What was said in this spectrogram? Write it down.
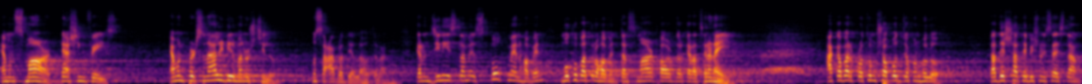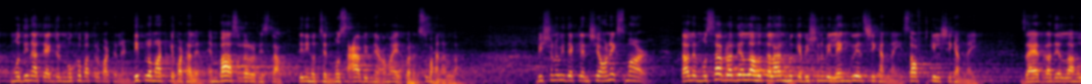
এমন স্মার্ট ড্যাশিং ফেস এমন পার্সোনালিটির মানুষ ছিল, মুসাআব রাদিয়াল্লাহু তাআলা আনহু। কারণ যিনি ইসলামের স্পোকম্যান হবেন, মুখপাত্র হবেন, তার স্মার্ট হওয়ার দরকার আছে না নাই? আকাবার প্রথম শপথ যখন হলো, তাদের সাথে বিষ্ণু ইসা ইসলাম মদিনাতে একজন মুখপাত্র পাঠালেন, ডিপ্লোমাটকে পাঠালেন অ্যাম্বাসেডর অফ ইসলাম তিনি হচ্ছেন মুসাআব ইবনে উমাইর পড়েন, সুবহানাল্লাহ। বিশ্বনবী দেখলেন সে অনেক স্মার্ট তাহলে মুসাব রাদি আল্লাহ তালানহুকে বিশ্বনবী ল্যাঙ্গুয়েজ শিখান নাই সফট স্কিল শিখান নাই। জায়দ রাদি আল্লাহু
